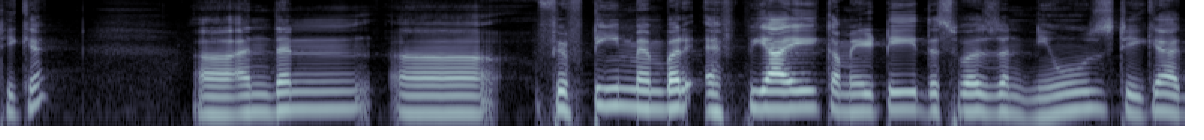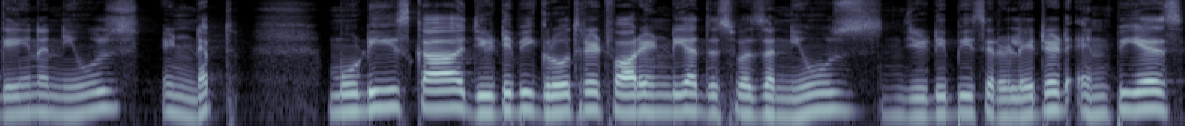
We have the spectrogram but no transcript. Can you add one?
ठीक है and then fifteen member F P I committee this was a news ठीक है again a news in depth Moody's का G T P growth rate for India this was a news G D P से related N P S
